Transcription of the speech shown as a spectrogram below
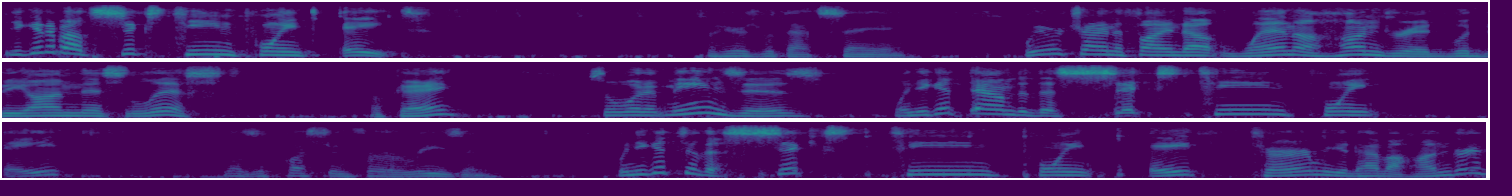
You get about 16.8. So here's what that's saying. We were trying to find out when 100 would be on this list. Okay? So what it means is, when you get down to the 16.8, there's a question for a reason. When you get to the 16.8 term, you'd have 100.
